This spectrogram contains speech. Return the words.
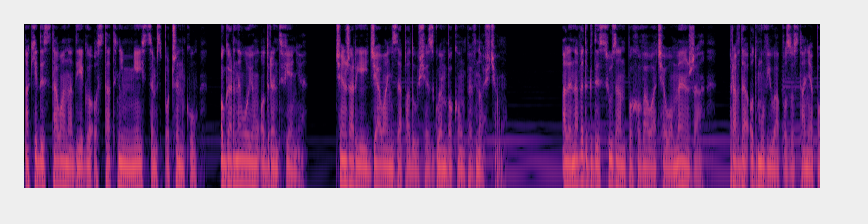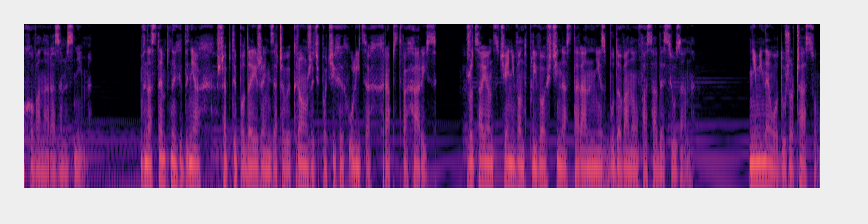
A kiedy stała nad jego ostatnim miejscem spoczynku, ogarnęło ją odrętwienie. Ciężar jej działań zapadł się z głęboką pewnością. Ale nawet gdy Susan pochowała ciało męża, prawda odmówiła pozostania pochowana razem z nim. W następnych dniach szepty podejrzeń zaczęły krążyć po cichych ulicach hrabstwa Harris, rzucając cień wątpliwości na starannie zbudowaną fasadę Susan. Nie minęło dużo czasu,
